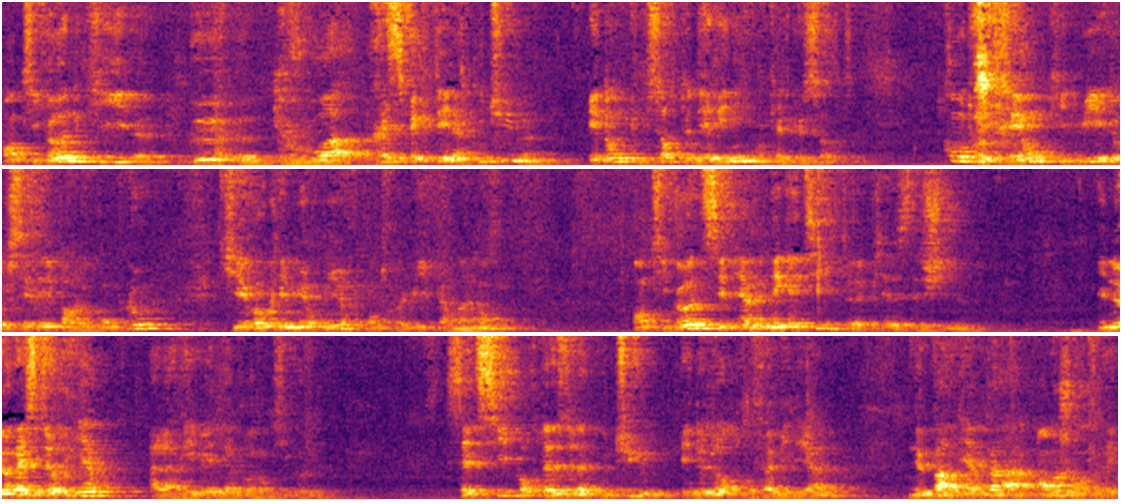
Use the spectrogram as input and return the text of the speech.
Antigone qui euh, peut euh, vouloir respecter la coutume, et donc une sorte d'hérénie en quelque sorte, contre Créon qui lui est obsédé par le complot, qui évoque les murmures contre lui permanents. Antigone, c'est bien le négatif de la pièce d'Échille. Il ne reste rien à l'arrivée de la voix d'Antigone. Celle-ci, porteuse de la coutume et de l'ordre familial, ne parvient pas à engendrer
